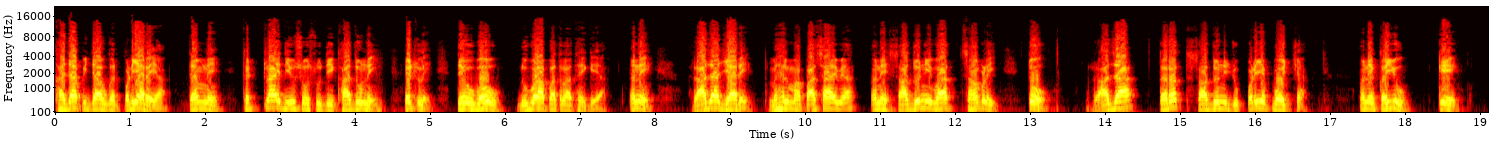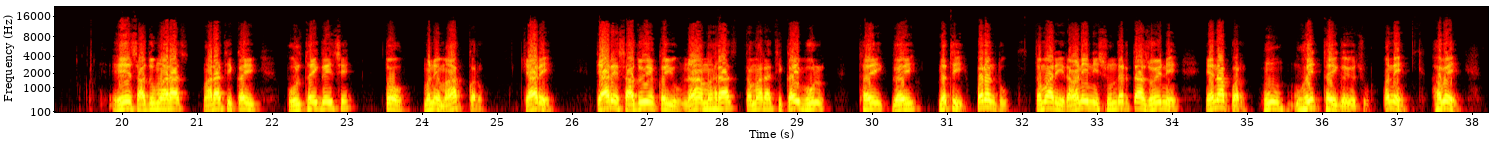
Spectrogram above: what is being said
ખાધા પીધા વગર પડ્યા રહ્યા. તેમણે કેટલાય દિવસો સુધી ખાધું નહીં, એટલે તેઓ બહુ દુબળા પાતળા થઈ ગયા અને રાજા જ્યારે મહેલમાં પાછા આવ્યા અને સાધુની વાત સાંભળી તો રાજા તરત સાધુની ઝૂંપડીએ પહોંચ્યા અને કહ્યું કે, હે સાધુ મહારાજ, મારાથી કઈ ભૂલ થઈ ગઈ છે? તો મને માફ કરો. જ્યારે ત્યારે સાધુએ કહ્યું, ના મહારાજ, તમારાથી કઈ ભૂલ થઈ ગઈ નથી, પરંતુ તમારી રાણીની સુંદરતા જોઈને એના પર હું મોહિત થઈ ગયો છું અને હવે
